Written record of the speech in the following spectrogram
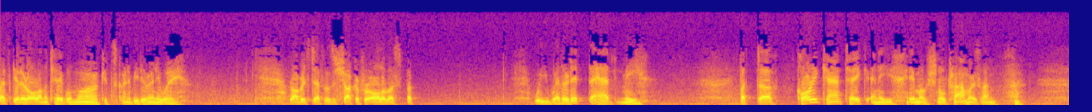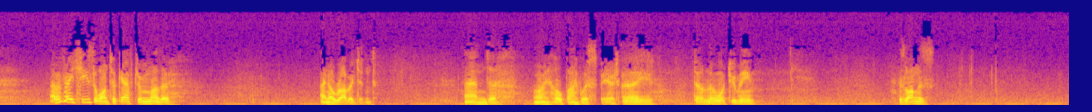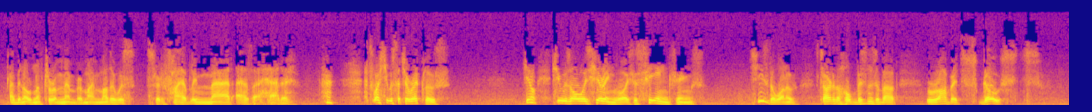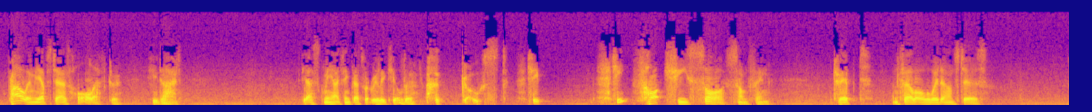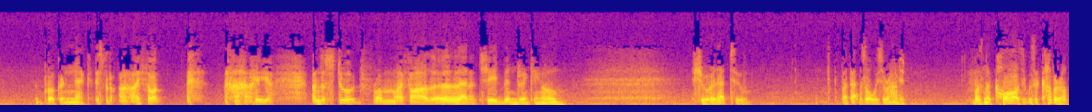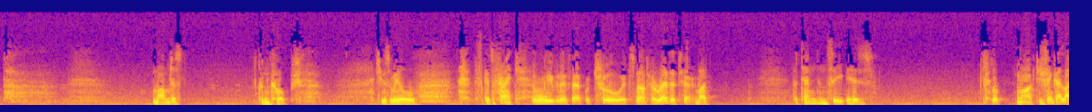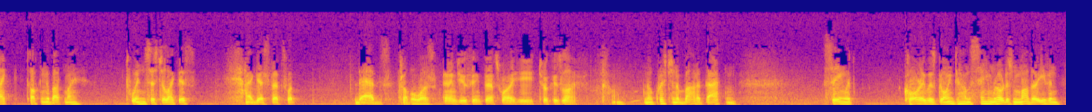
Let's get it all on the table, Mark. It's going to be there anyway. Robert's death was a shocker for all of us, but we weathered it, Dad, me. But uh, Corey can't take any emotional traumas. I'm, I'm afraid she's the one who took after Mother. I know Robert didn't, and uh, I hope I was spared. I don't know what you mean. As long as I've been old enough to remember, my mother was certifiably mad as a hatter. That's why she was such a recluse. You know, she was always hearing voices, seeing things. She's the one who started the whole business about Robert's ghosts prowling the upstairs hall after he died. If you ask me, I think that's what really killed her. A ghost? She she thought she saw something. Tripped and fell all the way downstairs. And broke her neck. Yes, but I, I thought. I uh, understood from my father That she'd been drinking, oh. Sure, that too. But that was always around it. It wasn't a cause, it was a cover up. Mom just couldn't cope. She was a real schizophrenic. Well, even if that were true, it's not hereditary. But the tendency is. Look, Mark, do you think I like talking about my twin sister like this? I guess that's what Dad's trouble was. And you think that's why he took his life? Oh, no question about it, that. And seeing that Corey was going down the same road as Mother, even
